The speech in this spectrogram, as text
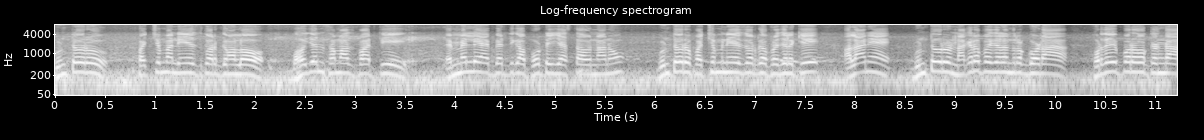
గుంటూరు పశ్చిమ నియోజకవర్గంలో బహుజన్ సమాజ్ పార్టీ ఎమ్మెల్యే అభ్యర్థిగా పోటీ చేస్తూ ఉన్నాను. గుంటూరు పశ్చిమ నియోజకవర్గ ప్రజలకి అలానే గుంటూరు నగర ప్రజలందరికీ కూడా హృదయపూర్వకంగా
